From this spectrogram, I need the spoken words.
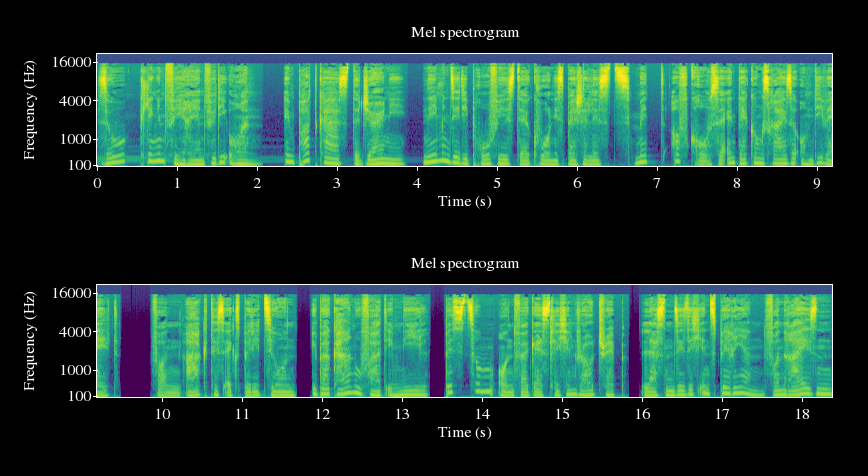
So klingen Ferien für die Ohren. Im Podcast The Journey Nehmen Sie die Profis der Kuoni Specialists mit auf große Entdeckungsreise um die Welt. Von Arktis-Expedition über Kanufahrt im Nil bis zum unvergesslichen Roadtrip. Lassen Sie sich inspirieren von Reisen,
